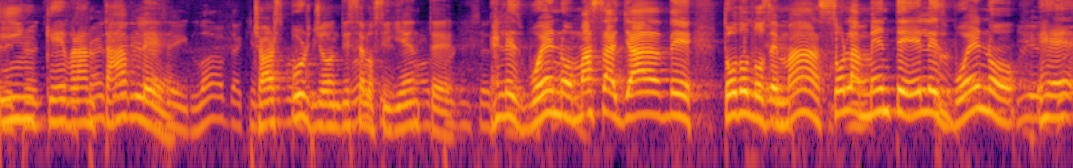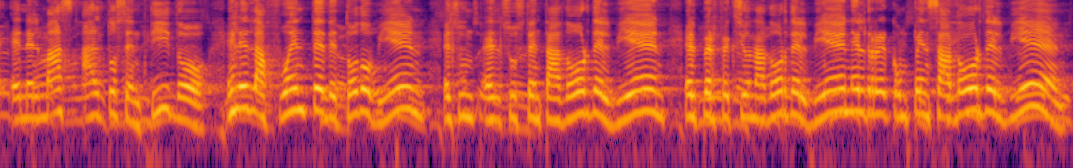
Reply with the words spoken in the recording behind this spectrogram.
inquebrantable. Charles Spurgeon dice lo siguiente, Él es bueno más allá de todos los demás, solamente Él es bueno eh, en el más alto sentido. Él es la fuente de todo bien, el sustentador del bien, el perfeccionador del bien, el recompensador del bien.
